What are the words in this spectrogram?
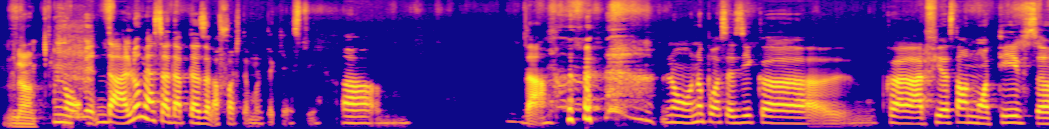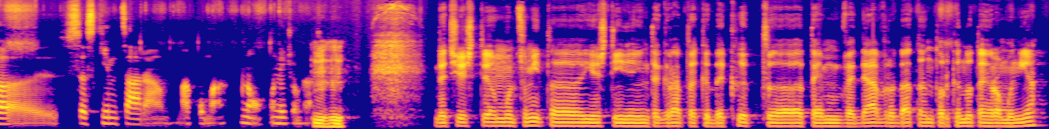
Da. Nu, da, lumea se adaptează la foarte multe chestii. Um, da. nu, nu pot să zic că, că ar fi ăsta un motiv să, să schimb țara acum. Nu, în niciun caz. Mhm. Deci ești mulțumită, ești integrată cât de cât, uh, te-ai vedea vreodată întorcându-te în România?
